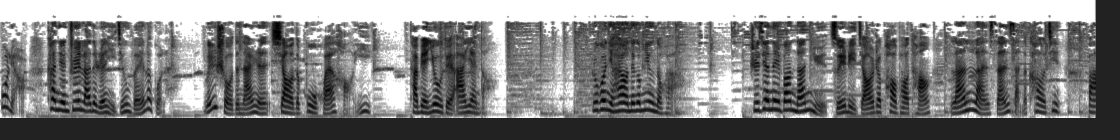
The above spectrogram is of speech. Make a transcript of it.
末了，看见追来的人已经围了过来，为首的男人笑得不怀好意，他便又对阿燕道：“如果你还有那个命的话。”只见那帮男女嘴里嚼着泡泡糖，懒懒散散的靠近，把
